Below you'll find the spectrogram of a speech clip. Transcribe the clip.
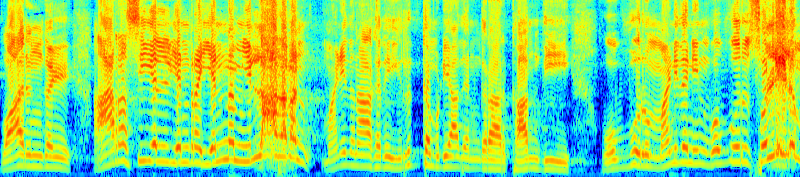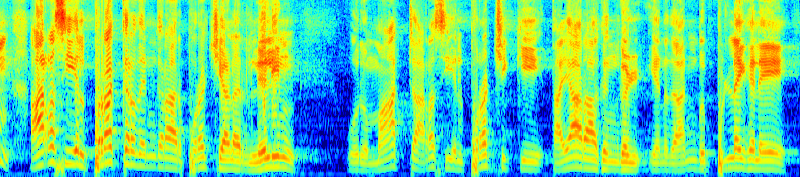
வாருங்கள். அரசியல் என்ற எண்ணம் இல்லாதவன் மனிதனாகவே இருக்க முடியாது என்கிறார் காந்தி. ஒவ்வொரு மனிதனின் ஒவ்வொரு சொல்லிலும் அரசியல் பிறக்கிறது என்கிறார் புரட்சியாளர் லெலின் ஒரு மாற்று அரசியல் புரட்சிக்கு தயாராகுங்கள் எனது அன்பு பிள்ளைகளே.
